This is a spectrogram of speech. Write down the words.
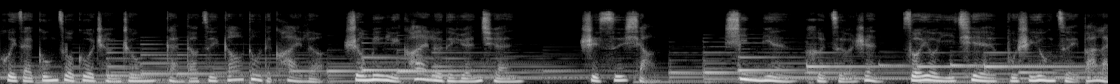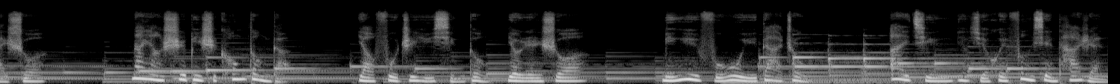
会在工作过程中感到最高度的快乐。生命里快乐的源泉是思想、信念和责任。所有一切不是用嘴巴来说，那样势必是空洞的，要付之于行动。有人说，名誉服务于大众。爱情要学会奉献他人，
